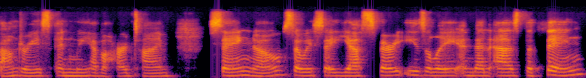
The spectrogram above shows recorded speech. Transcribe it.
boundaries, and we have a hard time saying no. So we say yes very easily. And then as the thing,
